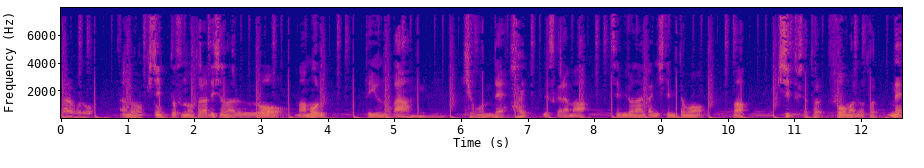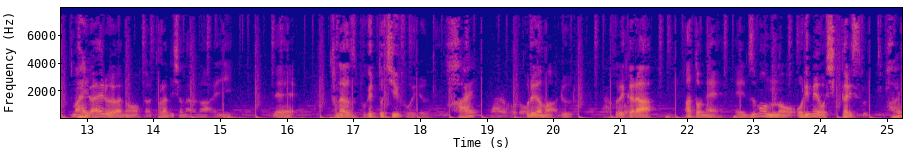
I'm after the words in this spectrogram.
ーなるほど。あの、きちっとそのトラディショナルを守るっていうのが基本で、はい。ですからまあ、背広なんかにしてみても、まあ、きちっとしたトフォーマルのト、ね、まあ、はいいわゆるあの、トラディショナルのあれに、で、必ずポケットチーフを入れるという。はい。なるほど。これがまあ、ルール。それから、あとね、えーズボンの折り目をしっかりする。はい。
